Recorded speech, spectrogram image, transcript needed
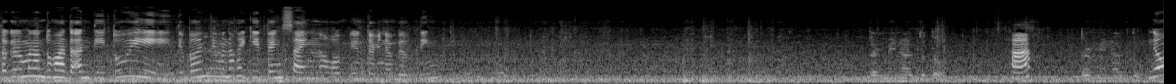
Tagal mo nang dumadaan dito eh. Di ba hindi mo nakikita yung sign ng computer na building? Terminal 2 to. Ha? Terminal 2. No,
